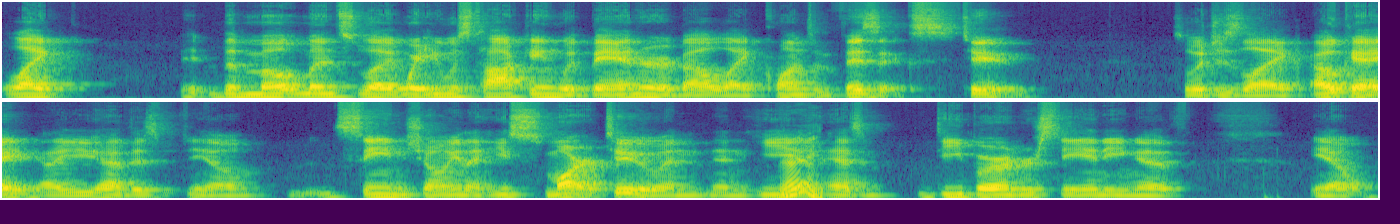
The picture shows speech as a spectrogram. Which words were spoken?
like the moments like where he was talking with Banner about like quantum physics too. So which is like okay, uh, you have this you know scene showing that he's smart too, and and he Right. has a deeper understanding of you know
